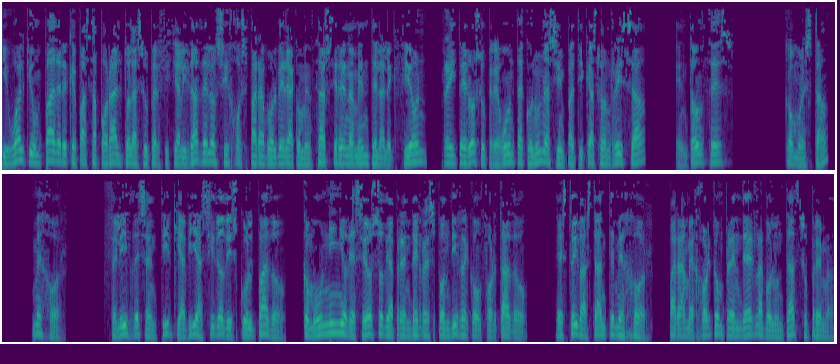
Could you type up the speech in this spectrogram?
igual que un padre que pasa por alto la superficialidad de los hijos para volver a comenzar serenamente la lección, reiteró su pregunta con una simpática sonrisa. Entonces, ¿cómo está? Mejor. Feliz de sentir que había sido disculpado, como un niño deseoso de aprender respondí reconfortado. Estoy bastante mejor, para mejor comprender la voluntad suprema.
